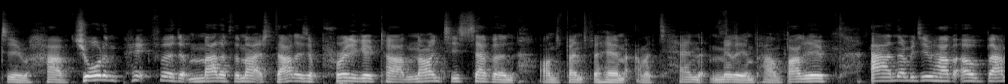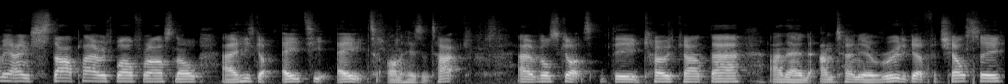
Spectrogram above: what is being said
do have Jordan Pickford, man of the match. That is a pretty good card. 97 on defence for him and a 10 million pound value. And then we do have Aubameyang, star player as well for Arsenal. Uh, he's got 88 on his attack. Uh, we've also got the code card there, and then Antonio Rudiger for Chelsea,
